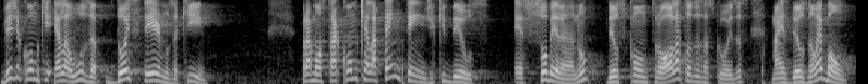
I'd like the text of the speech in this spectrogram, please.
Veja como que ela usa dois termos aqui para mostrar como que ela até entende que Deus é soberano, Deus controla todas as coisas, mas Deus não é bom.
